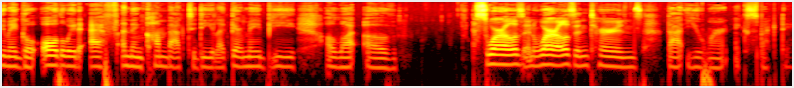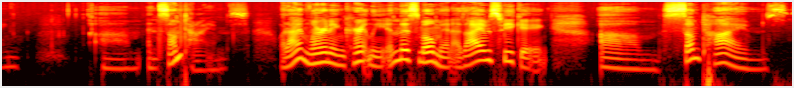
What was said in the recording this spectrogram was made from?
you may go all the way to F and then come back to D. Like there may be a lot of swirls and whirls and turns that you weren't expecting. Um, and sometimes what I'm learning currently in this moment as I am speaking, um, sometimes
